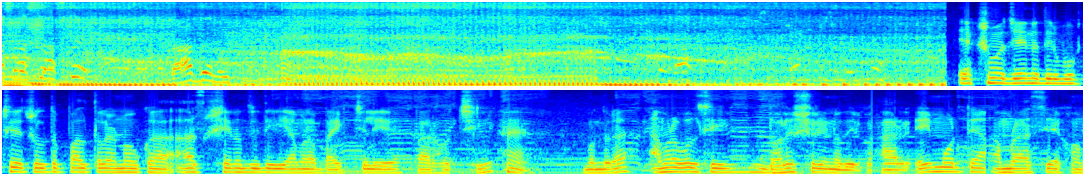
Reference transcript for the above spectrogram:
আস্তে আস্তে আস্তে দেন একসময় যে নদীর বুক ছেড়ে চলতো পালতলা নৌকা, আজ সে নদী দিয়ে আমরা বাইক চালিয়ে পার হচ্ছি। হ্যাঁ বন্ধুরা, আমরা বলছি ধলেশ্বরী নদীর আর এই মুহূর্তে আমরা আছি এখন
